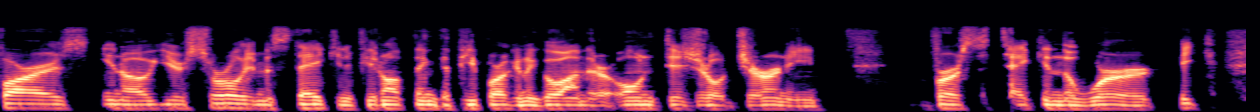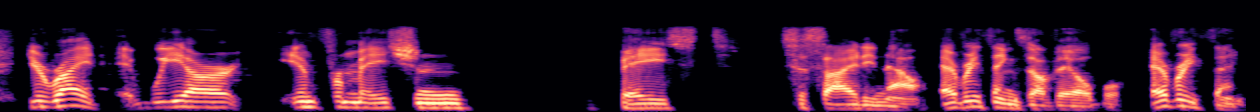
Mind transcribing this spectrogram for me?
far as you know, you're sorely mistaken if you don't think that people are going to go on their own digital journey versus taking the word. You're right. Eh, we are information based society now. Everything's available, everything.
